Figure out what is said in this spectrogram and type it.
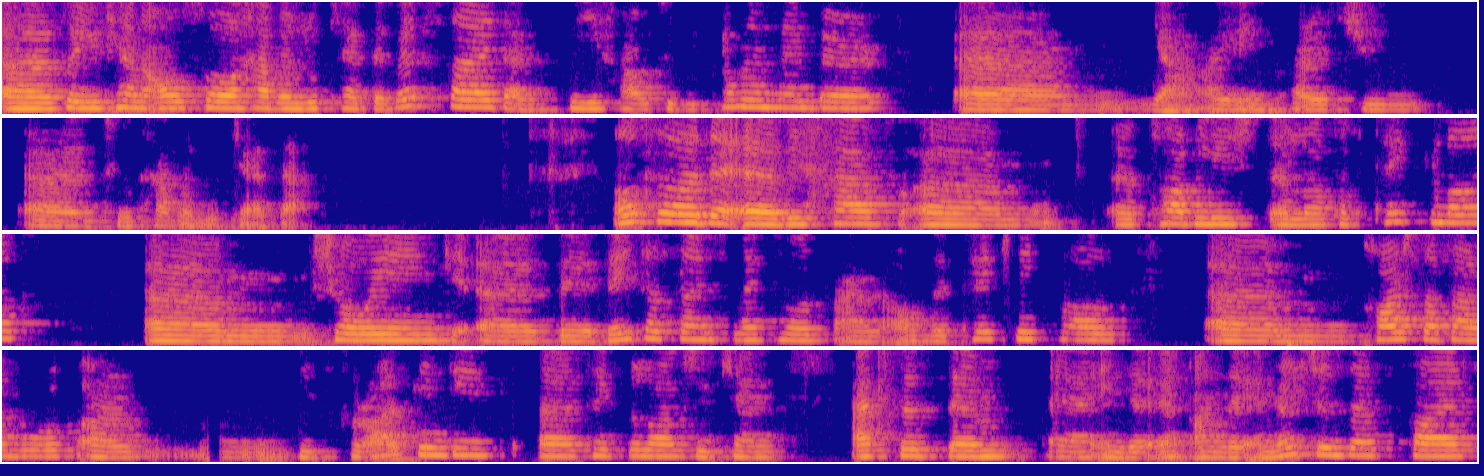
Uh, so you can also have a look at the website and see how to become a member. Um, yeah, I encourage you uh, to have a look at that. Also, the, uh, we have um, uh, published a lot of tech blogs um, showing uh, the data science methods and all the technical um, parts of our work are described in these uh, tech blogs. You can access them uh, in the on the Emergent website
